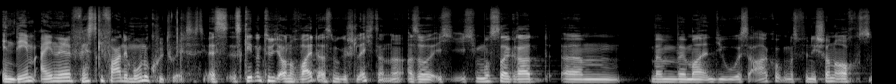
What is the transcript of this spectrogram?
in dem eine festgefahrene Monokultur existiert. es, es geht natürlich auch noch weiter als nur Geschlechter. Ne? Also ich, ich muss da gerade, ähm, wenn wir mal in die USA gucken, das finde ich schon auch, äh,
